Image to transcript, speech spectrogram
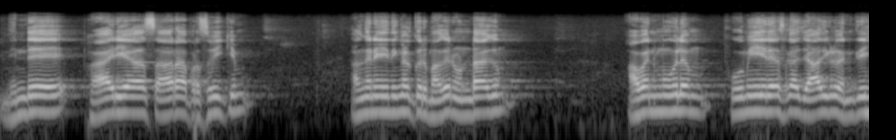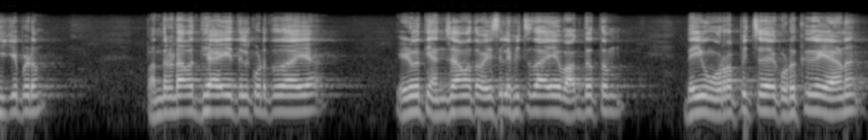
നിന്റെ ഭാര്യ സാറ പ്രസവിക്കും. അങ്ങനെ നിങ്ങൾക്കൊരു മകനുണ്ടാകും അവൻ മൂലം ഭൂമിയിലെ സകല ജാതികളും അനുഗ്രഹിക്കപ്പെടും. പന്ത്രണ്ടാം അധ്യായത്തിൽ കൊടുത്തതായ എഴുപത്തി അഞ്ചാമത്തെ വയസ്സ് ലഭിച്ചതായ വാഗ്ദത്വം ദൈവം ഉറപ്പിച്ച് കൊടുക്കുകയാണ്.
